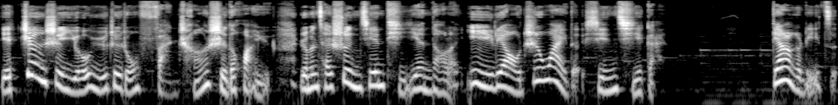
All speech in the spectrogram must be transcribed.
也正是由于这种反常识的话语，人们才瞬间体验到了意料之外的新奇感。第二个例子，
